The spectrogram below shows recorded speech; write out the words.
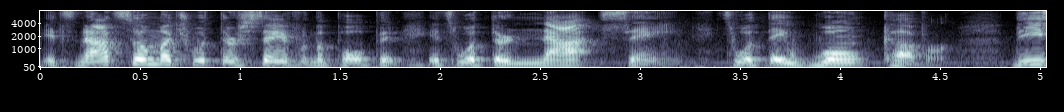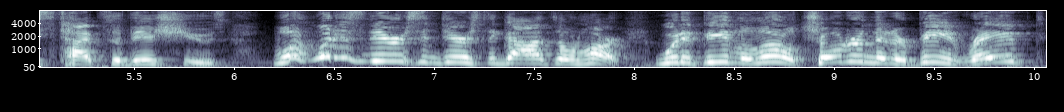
It's not so much what they're saying from the pulpit, it's what they're not saying. It's what they won't cover. These types of issues. What, what is nearest and dearest to God's own heart? Would it be the little children that are being raped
